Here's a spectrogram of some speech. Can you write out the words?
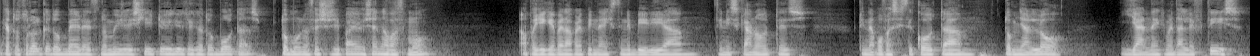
για τον Στρόλ και τον Μπέρεθ νομίζω ισχύει το ίδιο και για τον Μπότας. Το μονοθέσιο πάει σε ένα βαθμό. Από εκεί και πέρα πρέπει να έχεις την εμπειρία, τι ικανότητες, την αποφασιστικότητα, το μυαλό για να εκμεταλλευτείς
